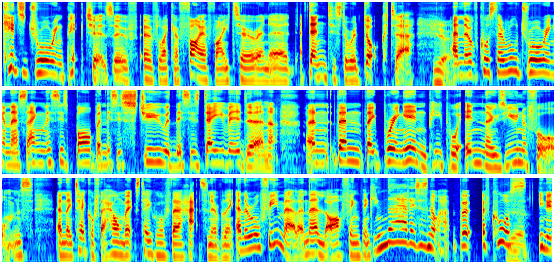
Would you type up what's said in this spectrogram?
kids drawing pictures of, of like a firefighter and a, a dentist or a doctor. Yeah. And of course, they're all drawing and they're saying, this is Bob and this is Stu and this is David. And, and then they bring in people in those uniforms and they take off their helmets, take off their hats and everything. And they're all female and they're laughing, thinking, nah, this is not. Ha-. But of course, Yeah. you know,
